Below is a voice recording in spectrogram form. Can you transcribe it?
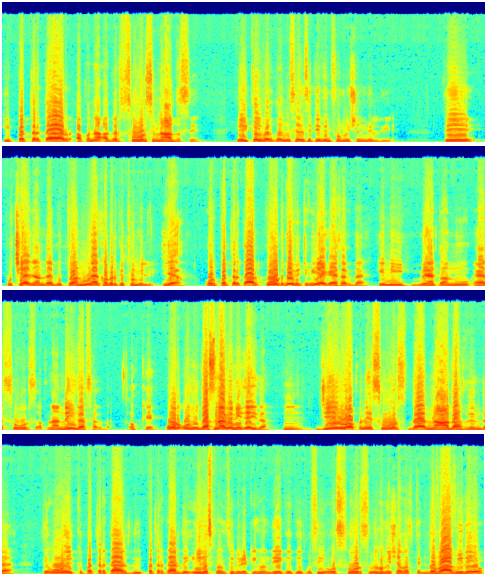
ਕਿ ਪੱਤਰਕਾਰ ਆਪਣਾ ਅਗਰ ਸੋਰਸ ਨਾ ਦੱਸੇ ਕਿ ਕਈ ਵਾਰ ਤੁਹਾਨੂੰ ਸੈਂਸਿਟਿਵ ਇਨਫੋਰਮੇਸ਼ਨ ਮਿਲਦੀ ਹੈ ਤੇ ਪੁੱਛਿਆ ਜਾਂਦਾ ਵੀ ਤੁਹਾਨੂੰ ਇਹ ਖਬਰ ਕਿੱਥੋਂ ਮਿਲੀ? ਯਾ ਔਰ ਪੱਤਰਕਾਰ ਕੋਰਟ ਦੇ ਵਿੱਚ ਵੀ ਇਹ ਕਹਿ ਸਕਦਾ ਹੈ ਕਿ ਨਹੀਂ ਮੈਂ ਤੁਹਾਨੂੰ ਇਹ ਸੋਰਸ ਆਪਣਾ ਨਹੀਂ ਦੱਸ ਸਕਦਾ। ਓਕੇ ਔਰ ਉਹਨੂੰ ਦੱਸਣਾ ਵੀ ਨਹੀਂ ਚਾਹੀਦਾ। ਜੇ ਉਹ ਆਪਣੇ ਸੋਰਸ ਦਾ ਨਾਂ ਦੱਸ ਦਿੰਦਾ ਹੈ ਤੇ ਉਹ ਇੱਕ ਪੱਤਰਕਾਰ ਦੀ ਪੱਤਰਕਾਰ ਦੀ ਇਰਰਿਸਪੌਂਸਿਬਿਲਿਟੀ ਹੁੰਦੀ ਹੈ ਕਿਉਂਕਿ ਤੁਸੀਂ ਉਸ ਸੋਰਸ ਨੂੰ ਹਮੇਸ਼ਾ ਵਾਸਤੇ ਗਵਾ ਵੀ ਰਹੇ ਹੋ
